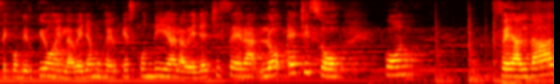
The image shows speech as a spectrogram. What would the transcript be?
se convirtió en la bella mujer que escondía, la bella hechicera, lo hechizó con fealdad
